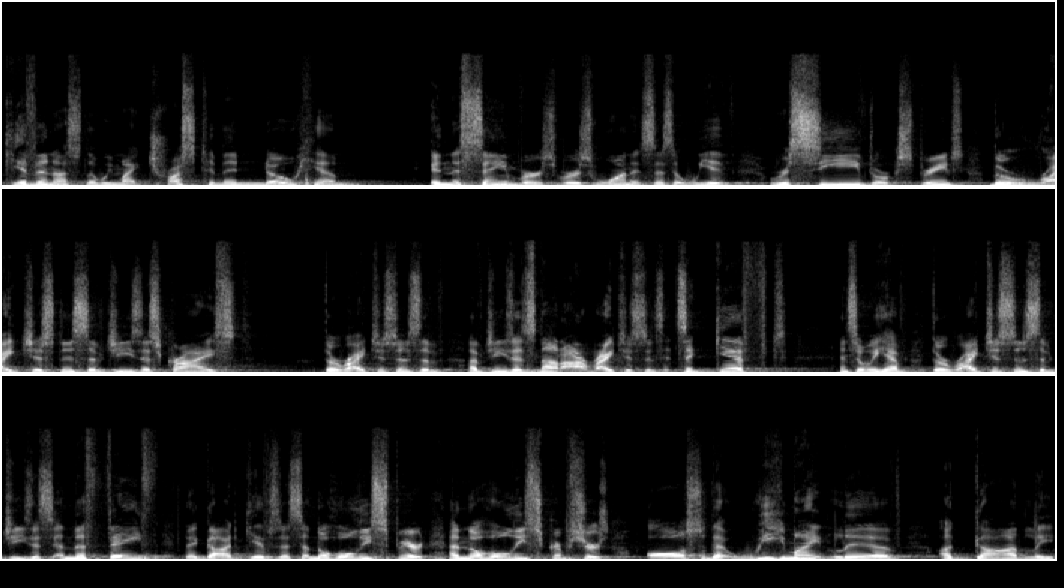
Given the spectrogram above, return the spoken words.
given us that we might trust Him and know Him. In the same verse, verse 1, it says that we have received or experienced the righteousness of Jesus Christ. The righteousness of, of Jesus, it's not our righteousness, it's a gift. And so we have the righteousness of Jesus and the faith that God gives us and the Holy Spirit and the Holy Scriptures, all so that we might live a godly,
